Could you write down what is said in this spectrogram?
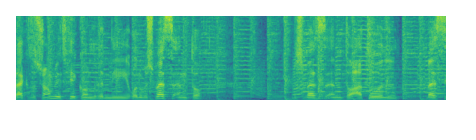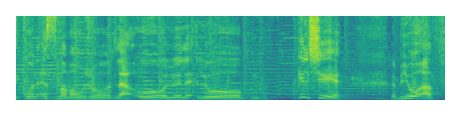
ركزوا شو عملت فيكم الغنية قولوا مش بس انتو. مش بس انتو عطول بس يكون اسمها موجود العقول القلوب كل شيء بيوقف.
